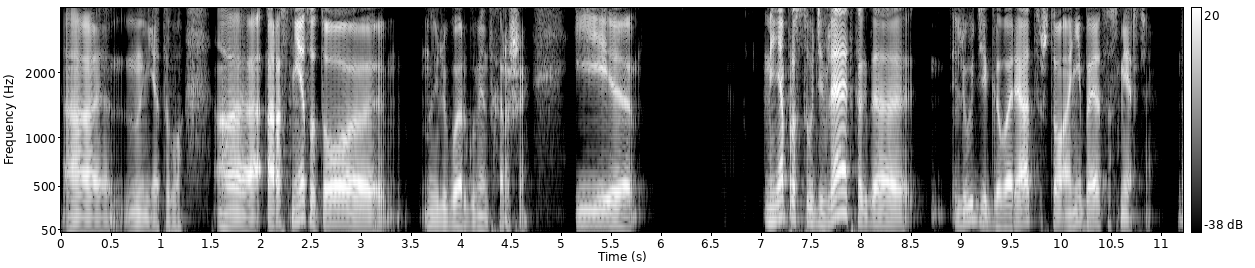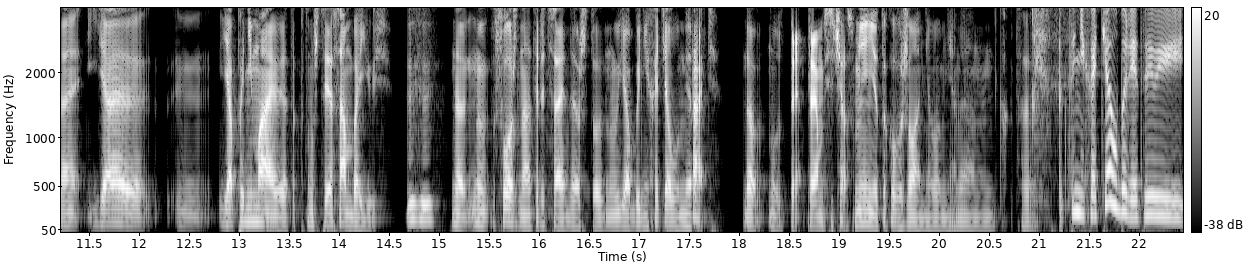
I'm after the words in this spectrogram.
А, ну нет его. А, а раз нету, то ну любой аргумент хороши. И меня просто удивляет, когда люди говорят, что они боятся смерти. Да, я, я понимаю это, потому что я сам боюсь. Мгм. Да, ну, сложно отрицать, да, что ну, я бы не хотел умирать. Да, ну, пря- прямо сейчас. У меня нет такого желания во мне, да, ну, как-то... Так ты не хотел бы или ты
